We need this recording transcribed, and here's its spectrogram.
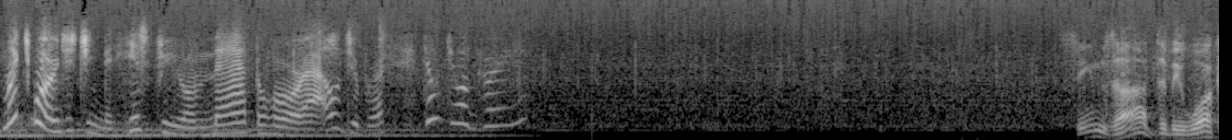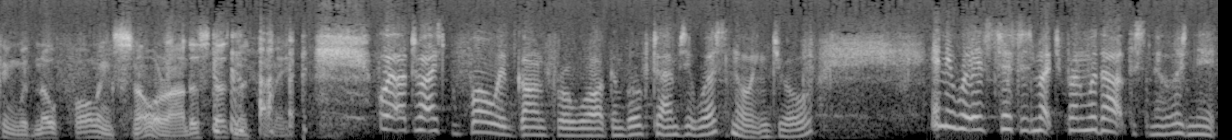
Much more interesting than history or math or algebra. Don't you agree? Seems odd to be walking with no falling snow around us, doesn't it, Penny? Well, twice before we've gone for a walk, and both times it was snowing, Joel. Anyway, it's just as much fun without the snow, isn't it?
